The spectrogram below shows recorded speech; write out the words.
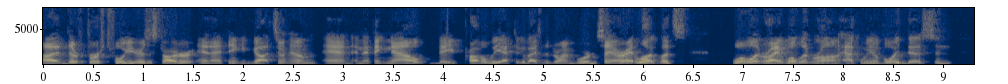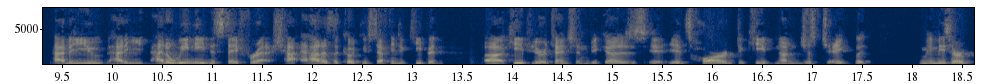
uh, their first full year as a starter. And I think it got to him. And, and I think now they probably have to go back to the drawing board and say, all right, look, let's, what went right? What went wrong? How can we avoid this? And how do you, how do you, how do we need to stay fresh? How, how does the coaching staff need to keep it, uh, keep your attention? Because it, it's hard to keep not just Jake, but I mean, these are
